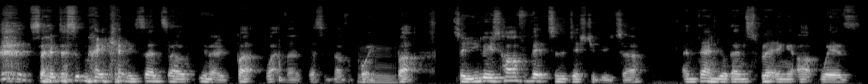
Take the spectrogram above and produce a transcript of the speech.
so it doesn't make any sense how, you know, but whatever, that's another point. Mm. But so you lose half of it to the distributor and then you're then splitting it up with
